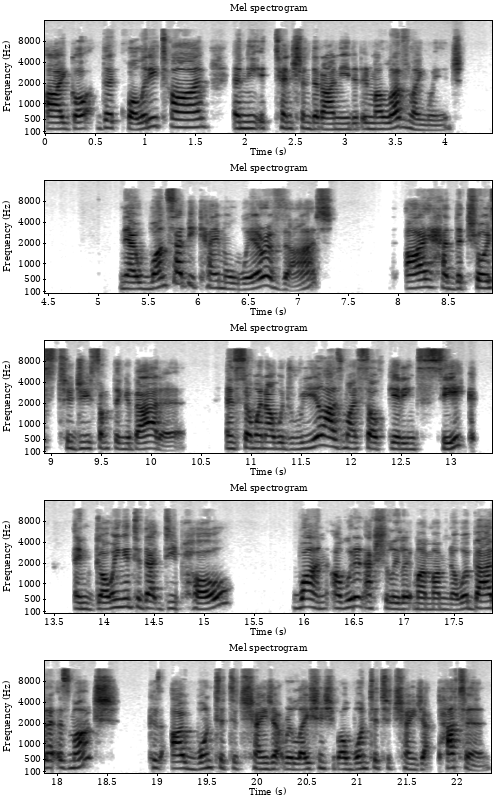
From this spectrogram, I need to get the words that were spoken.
I got the quality time and the attention that I needed in my love language. Now, once I became aware of that, I had the choice to do something about it. And so when I would realize myself getting sick and going into that deep hole, one, I wouldn't actually let my mum know about it as much because I wanted to change that relationship. I wanted to change that pattern.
